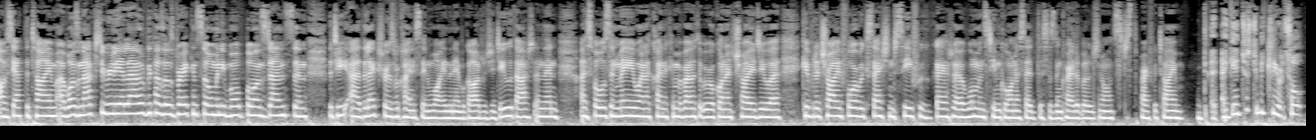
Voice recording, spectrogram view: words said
obviously, at the time, I wasn't actually really allowed because I was breaking so many bones dancing. The te- uh, the lecturers were kind of saying, "Why in the name of God would you do that?" And then I suppose in May, when it kind of came about that we were going to try to do a give it a try four week session to see if we could get a women's team going, I said, "This is incredible. You know, it's just the perfect time." Again, just to be clear, so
